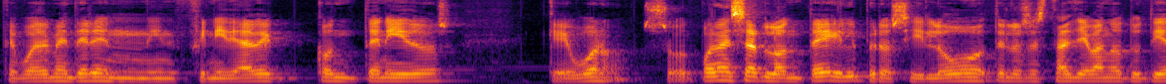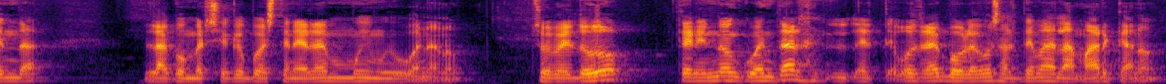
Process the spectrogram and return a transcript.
te puedes meter en infinidad de contenidos que, bueno, pueden ser long tail, pero si luego te los estás llevando a tu tienda, la conversión que puedes tener es muy, muy buena, ¿no? Sobre todo teniendo en cuenta, otra vez volvemos al tema de la marca, ¿no?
